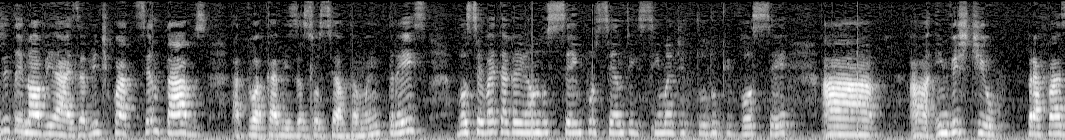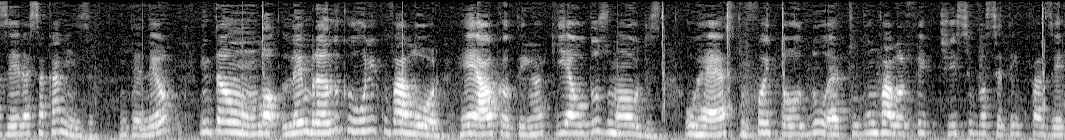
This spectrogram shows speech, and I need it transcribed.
R$ 39,00 a 24 centavos a tua camisa social tamanho 3, você vai estar tá ganhando 100% em cima de tudo que você ah, ah, investiu para fazer essa camisa, entendeu? Então, lembrando que o único valor real que eu tenho aqui é o dos moldes. O resto foi todo, é tudo um valor fictício, você tem que fazer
